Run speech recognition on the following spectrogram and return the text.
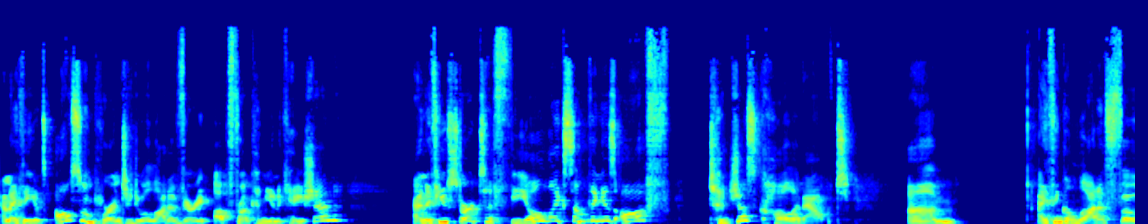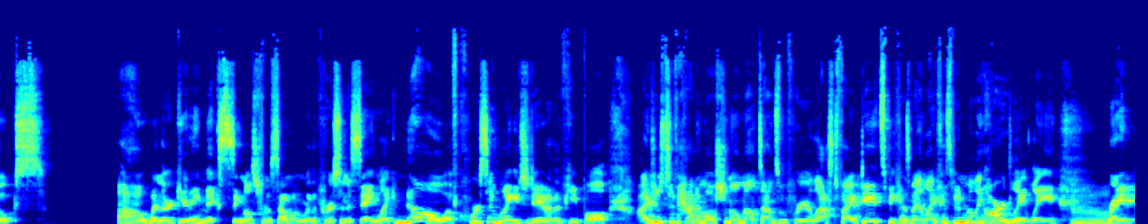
And I think it's also important to do a lot of very upfront communication. And if you start to feel like something is off, to just call it out. Um, I think a lot of folks, uh, when they're getting mixed signals from someone, where the person is saying, like, no, of course I want you to date other people. I just have had emotional meltdowns before your last five dates because my life has been really hard lately, right?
